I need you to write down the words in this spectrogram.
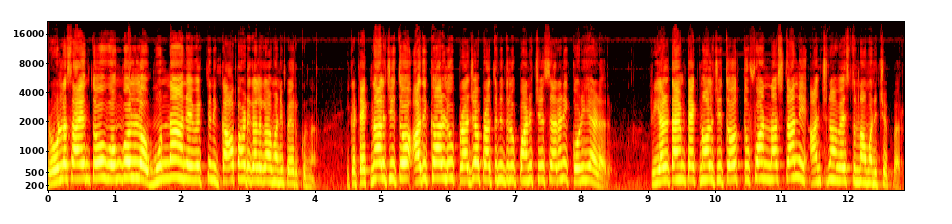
డ్రోన్ల సాయంతో ఒంగోలులో మున్నా అనే వ్యక్తిని కాపాడగలిగామని పేర్కొన్నారు. ఇక టెక్నాలజీతో అధికారులు ప్రజాప్రతినిధులు పనిచేశారని కొనియాడారు. రియల్ టైం టెక్నాలజీతో తుఫాన్ నష్టాన్ని అంచనా వేస్తున్నామని చెప్పారు.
